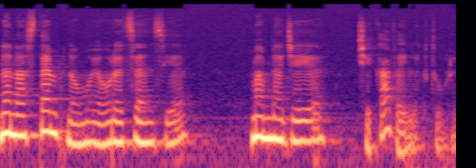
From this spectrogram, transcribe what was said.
na następną moją recenzję mam nadzieję, ciekawej lektury.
